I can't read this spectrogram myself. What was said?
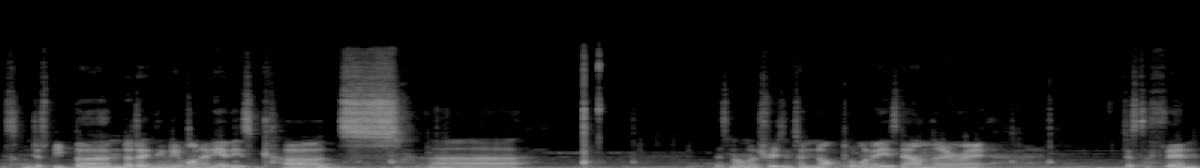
This can just be burned. I don't think we want any of these cards. Uh, there's not much reason to not put one of these down though, right? Just a thin.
